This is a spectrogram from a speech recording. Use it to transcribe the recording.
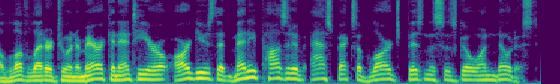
a love letter to an American antihero argues that many positive aspects of large businesses go unnoticed.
